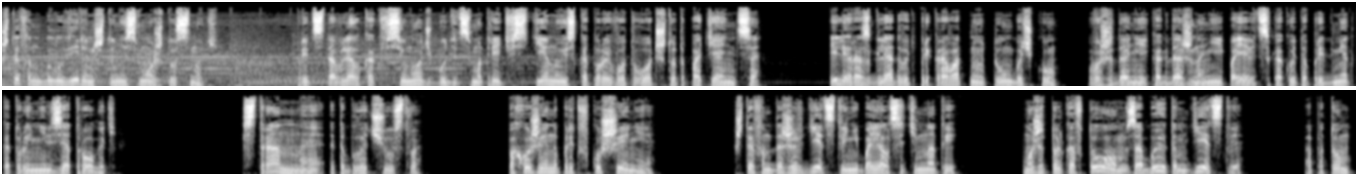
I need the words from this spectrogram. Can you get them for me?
Штефан был уверен, что не сможет уснуть. Представлял, как всю ночь будет смотреть в стену, из которой вот-вот что-то потянется, или разглядывать прикроватную тумбочку в ожидании, когда же на ней появится какой-то предмет, который нельзя трогать. Странное это было чувство, похожее на предвкушение. Штефан даже в детстве не боялся темноты. Может, только в том, забытом детстве. А потом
